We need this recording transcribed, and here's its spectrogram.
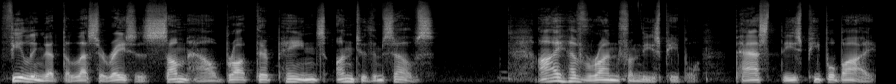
feeling that the lesser races somehow brought their pains unto themselves. I have run from these people, passed these people by,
